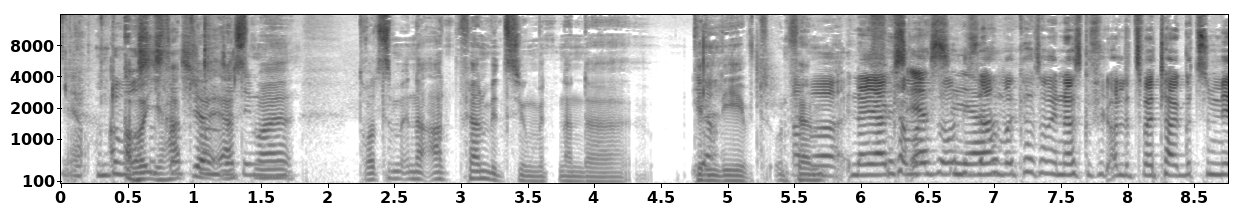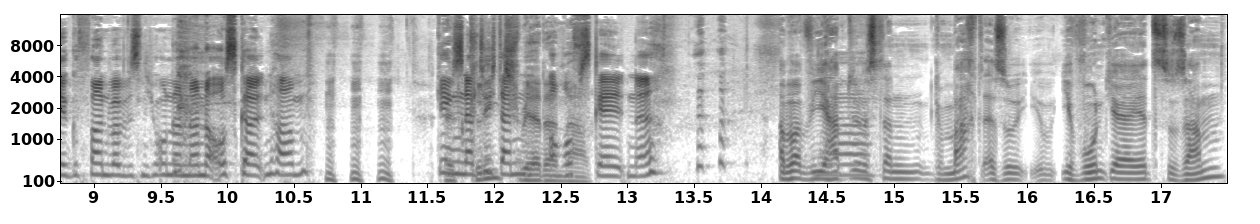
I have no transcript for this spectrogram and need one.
ja. Und du Aber ihr habt ja erstmal trotzdem in einer Art Fernbeziehung miteinander Ja. gelebt. Und fern Aber naja, kann man so nicht sagen, weil Katharina ist gefühlt alle zwei Tage zu mir gefahren, weil wir es nicht untereinander ausgehalten haben. Ging Es natürlich klingt dann schwer auch danach. aufs Geld, ne? Aber wie Ja. habt ihr das dann gemacht? Also ihr, ihr wohnt ja jetzt zusammen.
